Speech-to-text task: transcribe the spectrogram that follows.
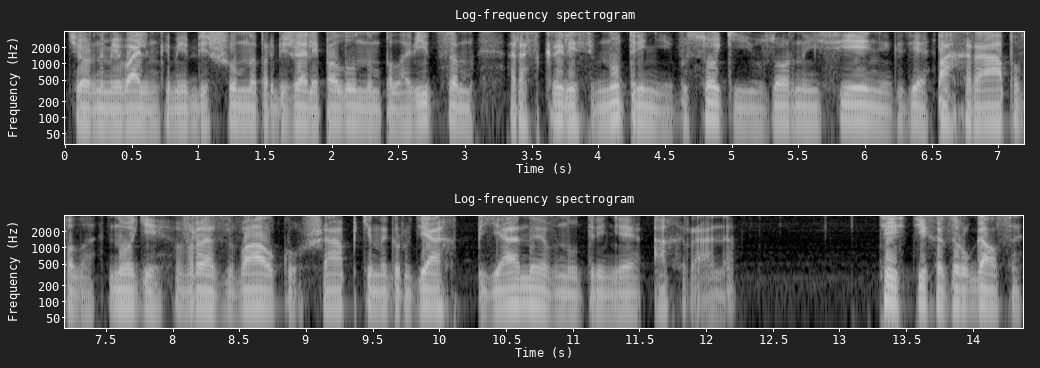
Черными валенками бесшумно пробежали по лунным половицам, раскрылись внутренние высокие узорные сени, где похрапывала, ноги в развалку, шапки на грудях, пьяная внутренняя охрана. Тесть тихо заругался.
